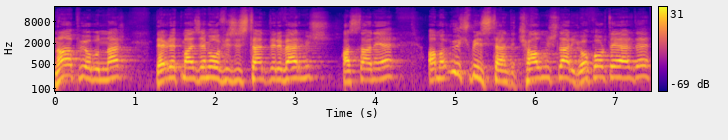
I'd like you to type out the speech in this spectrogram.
Ne yapıyor bunlar? Devlet Malzeme Ofisi stentleri vermiş hastaneye. Ama 3000 stenti çalmışlar yok orta yerde.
